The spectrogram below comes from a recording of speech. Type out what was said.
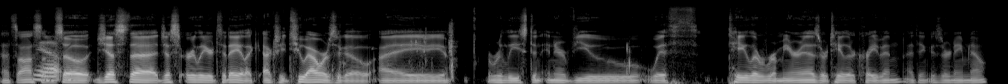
That's awesome. Yeah. So just uh, just earlier today, like actually two hours ago, I released an interview with Taylor Ramirez or Taylor Craven, I think is her name now.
